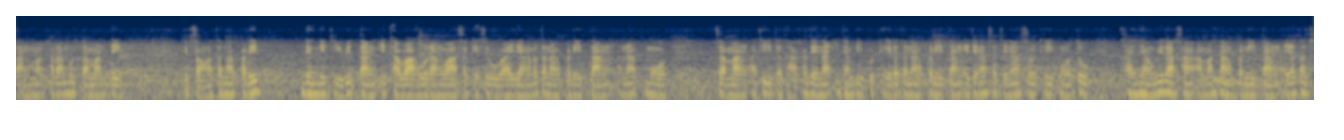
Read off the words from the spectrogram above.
สังมังคารมุตตมันติ12รัตนปริตเดงกิจิวิตังอิทาวาหูรังวาสเกสุวายังรัตนังปณิตังอนะโม สมังอธิตถาคเตนะอิทัมปีพุทเทรตนังปณิตังเอเตนะสัจจนะโสทีโหตุขายังวิลาคังอมตังปณิตังอายตัช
